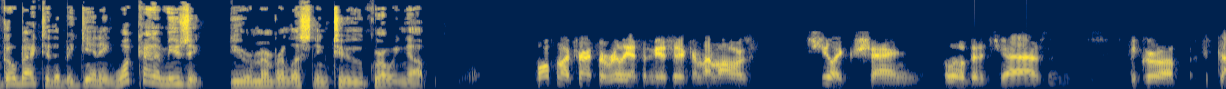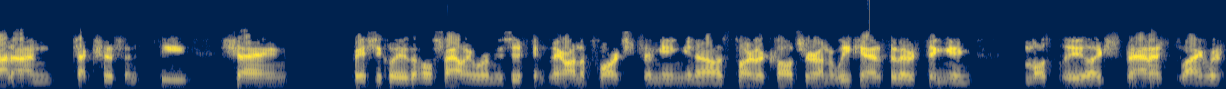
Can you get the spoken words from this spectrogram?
go back to the beginning, what kind of music do you remember listening to growing up? Both of my parents were really into music, and my mom was, she like sang a little bit of jazz, and she grew up of in Texas, and she sang basically the whole family were musicians. They were on the porch singing, you know, as part of their culture on the weekends. So they were singing mostly like Spanish language,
